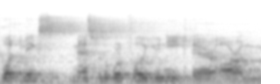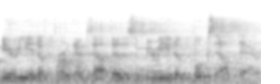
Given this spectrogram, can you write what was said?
what makes Master the Workflow unique? There are a myriad of programs out there, there's a myriad of books out there.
